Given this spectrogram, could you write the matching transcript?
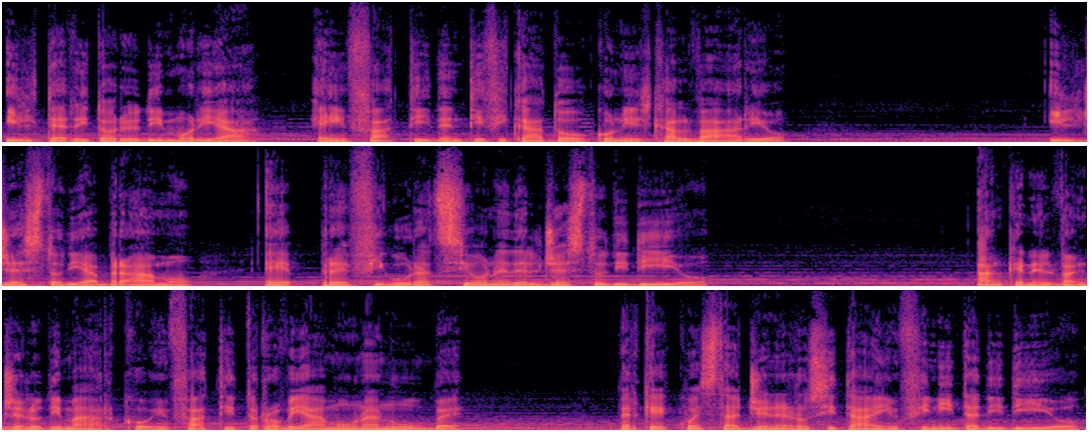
Il territorio di Moria è infatti identificato con il Calvario. Il gesto di Abramo è prefigurazione del gesto di Dio anche nel Vangelo di Marco, infatti, troviamo una nube, perché questa generosità infinita di Dio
